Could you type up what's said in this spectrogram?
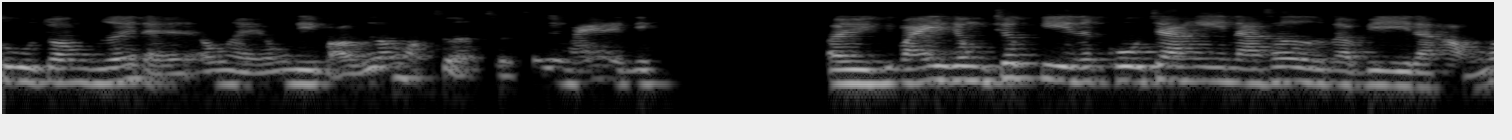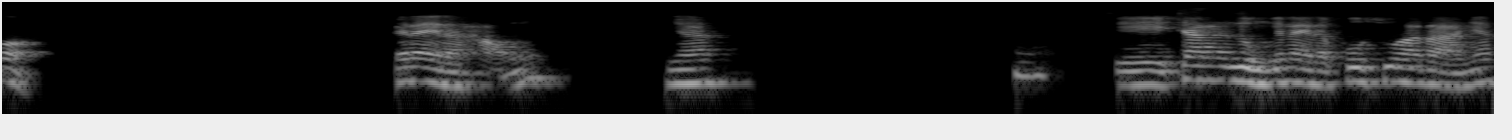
su cho ông dưới để ông này ông đi bảo dưỡng hoặc sửa sửa cái máy này đi. Bởi vì cái máy dùng trước kia nó cô trang y na sơ là vì là hỏng rồi. Cái này là hỏng nhá. Ừ. thì trang dùng cái này là posu hara nhá.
